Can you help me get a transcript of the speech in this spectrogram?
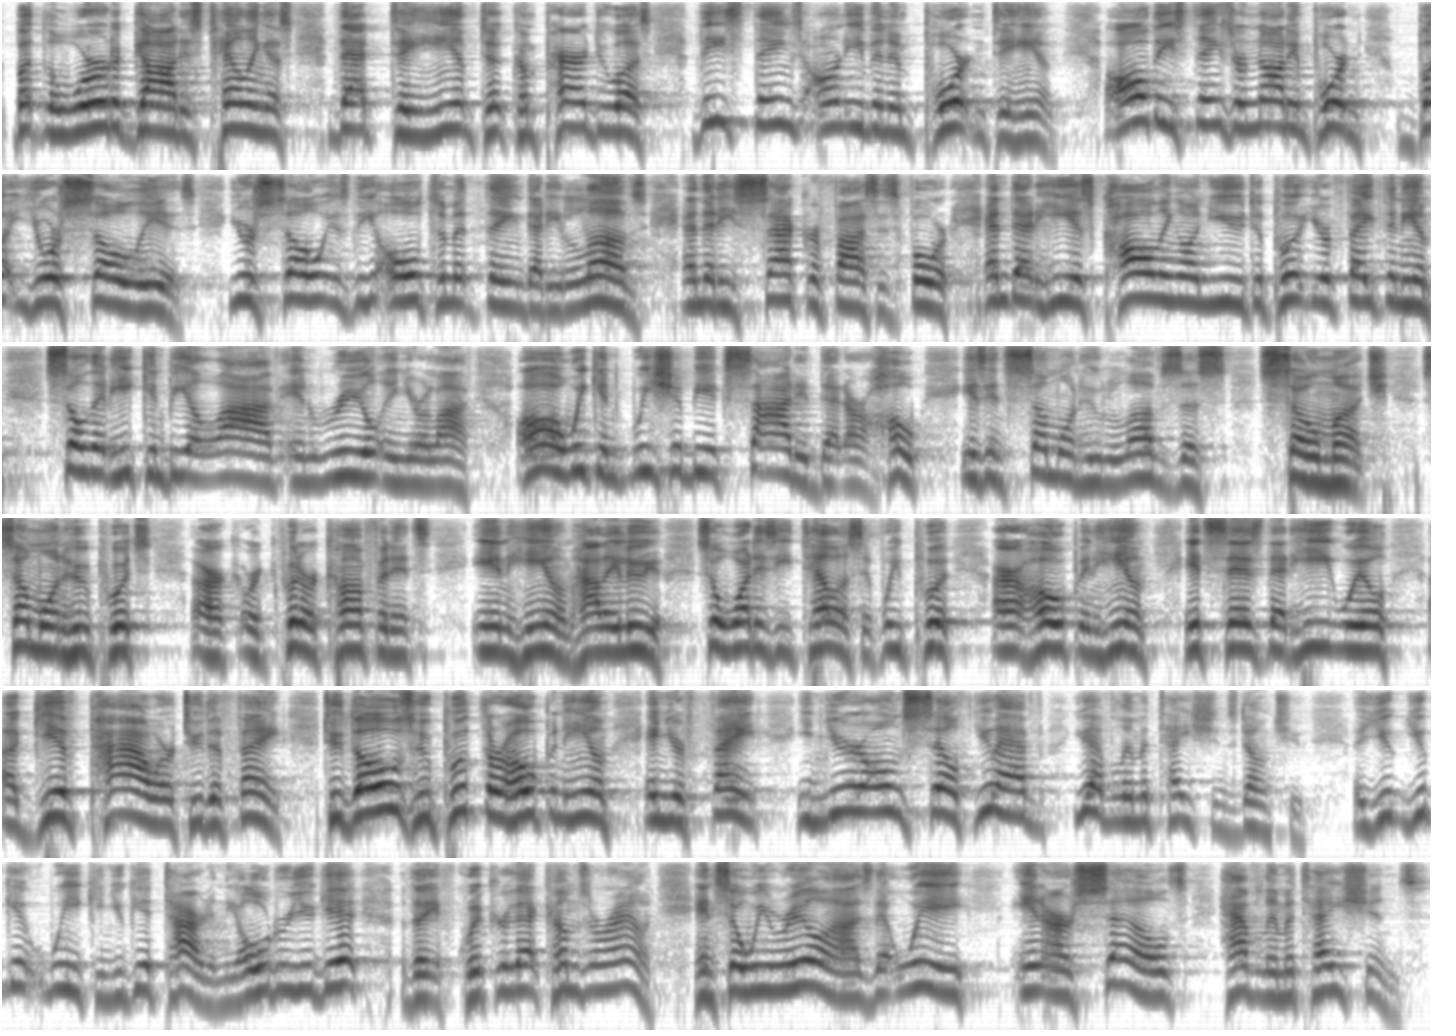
But the Word of God is telling us that to Him, to compare to us, these things aren't even important to Him. All these things are not important, but your soul is. Your soul is the ultimate thing that He loves and that He sacrifices for, and that He is calling on you to put your faith in Him so that He can be alive and real in your life. Oh, we can we should be excited that our hope is in someone who loves us so much, someone who puts our or put our confidence in him. Hallelujah. So, what does he tell us? If we put our hope in him, it says that he will uh, give power to the faint. To those who put their hope in him and you're faint, in your own self, you have, you have limitations, don't you? You, you get weak and you get tired. And the older you get, the quicker that comes around. And so we realize that we, in ourselves, have limitations.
